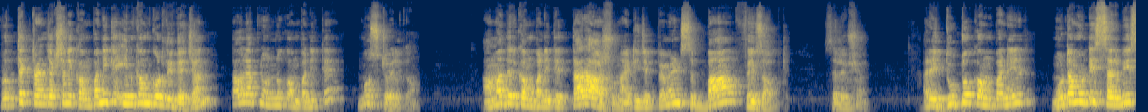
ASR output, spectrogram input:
প্রত্যেক ট্রানজাকশনে কোম্পানিকে ইনকাম করে দিতে চান, তাহলে আপনি অন্য কোম্পানিতে মোস্ট ওয়েলকাম আমাদের কোম্পানিতে তারা আসুন আইটিজেড পেমেন্টস বা ফিনসফট সলিউশন আর এই দুটো কোম্পানির মোটামুটি সার্ভিস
